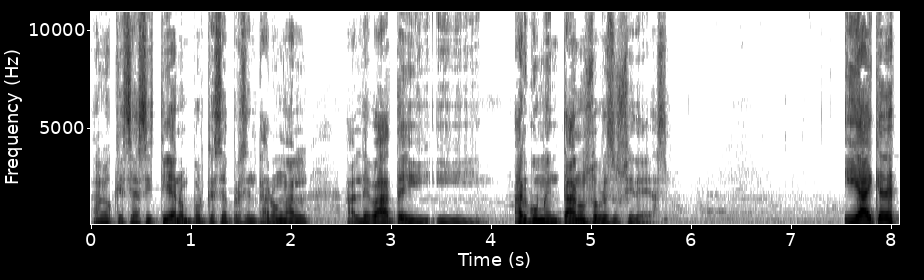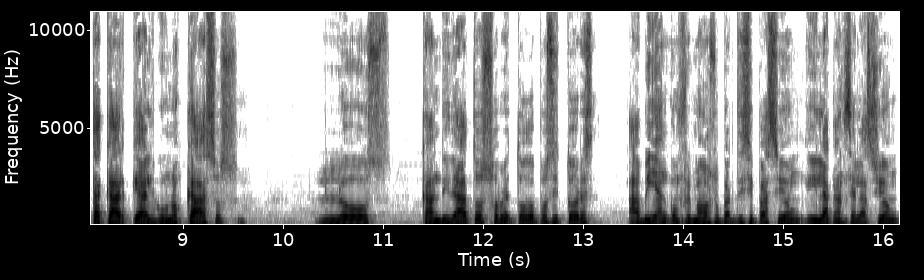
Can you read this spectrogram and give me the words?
a los que se asistieron porque se presentaron al, debate y, argumentaron sobre sus ideas. Y hay que destacar que algunos casos los candidatos, sobre todo opositores, habían confirmado su participación y la cancelación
